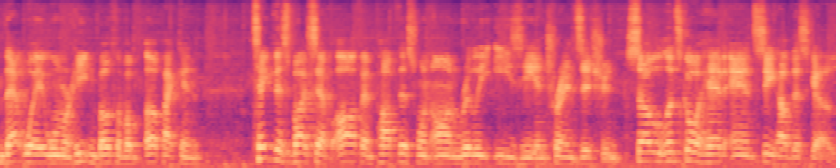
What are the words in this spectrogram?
That way, when we're heating both of them up, I can take this bicep off and pop this one on really easy in transition. So let's go ahead and see how this goes.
